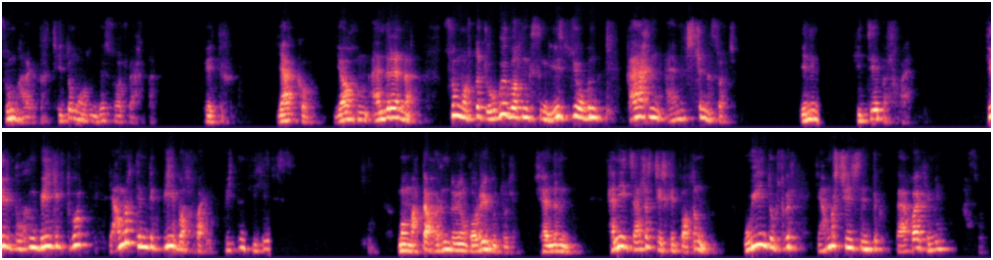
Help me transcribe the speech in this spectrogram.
сүм харагдах чидэн уулан дээр сууж байхдаа Петр, Яаков, Йохан, Андрей нар сүм устж үгүй болно гэсэн Есүсийн үгэнд гайхан амжилтлан асууж энэ нь хизээ болох бай. Тэр бүхэн биелэгдгүүд ямар тэмдэг бий болох вэ? Бидэнд хэлээд ирсэн. Мөн Матай 24-ийн 3-ыг үзвэл шанар нь таны заларч ирэхэд болон үеийн төгсгөл ямар шинж тэмдэг байгаа хэмээн асууж.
